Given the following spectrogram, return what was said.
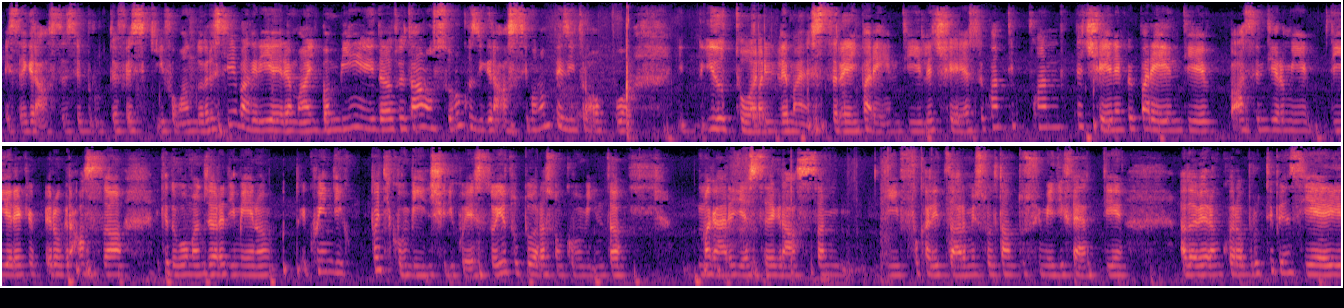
e sei grassa, e sei brutta, e fai schifo, ma non dovresti dimagrire, ma i bambini della tua età non sono così grassi, ma non pesi troppo, i, i dottori, le maestre, i parenti, le cene, quanti, quante cene quei parenti a sentirmi dire che ero grassa e che dovevo mangiare di meno. E quindi poi ti convinci di questo, io tuttora sono convinta magari di essere grassa, di focalizzarmi soltanto sui miei difetti ad avere ancora brutti pensieri.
